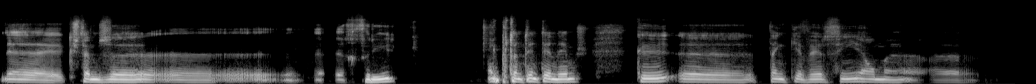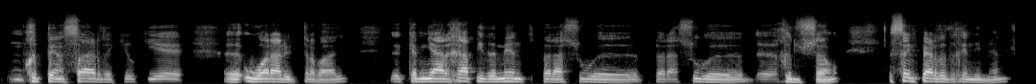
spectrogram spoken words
que estamos a, a, a, referir. E, portanto, entendemos que tem que haver, sim, é uma um repensar daquilo que é uh, o horário de trabalho, uh, caminhar rapidamente para a sua, para a sua uh, redução, sem perda de rendimentos,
